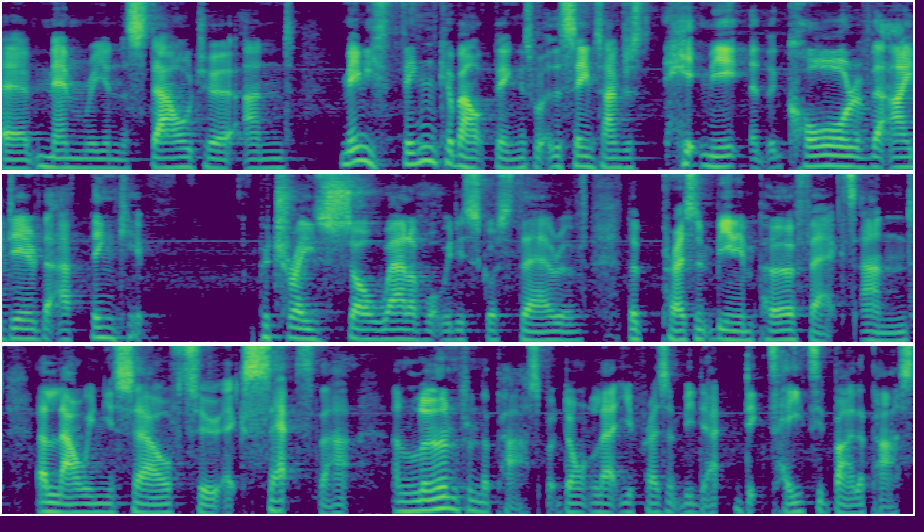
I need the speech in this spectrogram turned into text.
uh, memory and nostalgia and made me think about things, but at the same time just hit me at the core of the idea that I think it portrays so well of what we discussed there of the present being imperfect and allowing yourself to accept that and learn from the past, but don't let your present be dictated by the past.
